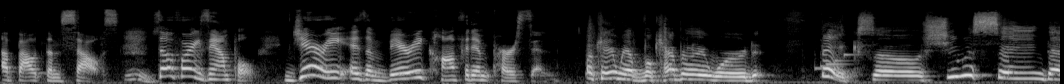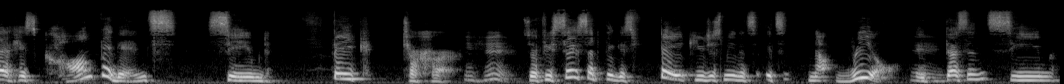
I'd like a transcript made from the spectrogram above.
about themselves. So for example, Jerry is a very confident person. Okay, we have vocabulary word fake. So she was saying that his confidence seemed fake to her. Mm-hmm. So if you say something is fake, you just mean it's it's not real. It mm. doesn't seem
